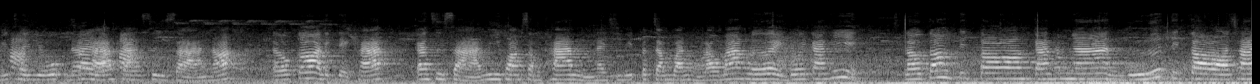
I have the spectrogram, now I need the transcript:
วิค่ะทยุนะใช่คะแล้วค่ะ การสื่อสารเนาะแล้วก็เด็กๆคะการสื่อสารมีความสำคัญในชีวิตประจำวันของเรามากเลย โดยการที่เราต้องติดต่อการทำงาน หรือติดต่อใช้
